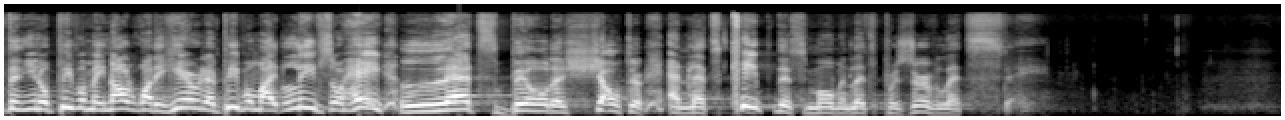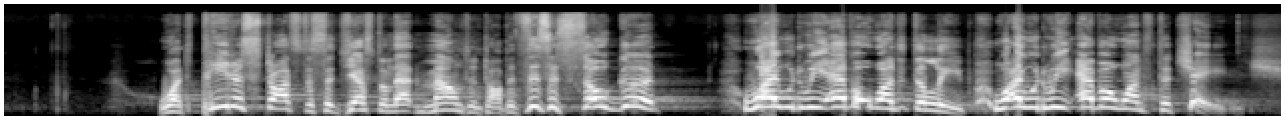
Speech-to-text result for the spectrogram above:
then, you know, people may not want to hear it and people might leave. So, hey, let's build a shelter and let's keep this moment. Let's preserve, let's stay. What Peter starts to suggest on that mountaintop is this is so good. Why would we ever want to leave? Why would we ever want to change?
